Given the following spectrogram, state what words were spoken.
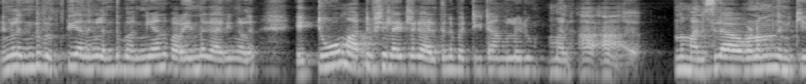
നിങ്ങൾ എന്ത് വൃത്തിയാണ് നിങ്ങൾ എന്ത് ഭംഗിയാന്ന് പറയുന്ന കാര്യങ്ങൾ ഏറ്റവും ആർട്ടിഫിഷ്യൽ ആയിട്ടുള്ള കാര്യത്തിനെ പറ്റിയിട്ടാണെന്നുള്ളൊരു മൻ ഒന്ന് മനസ്സിലാവണം എന്ന് എനിക്ക്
